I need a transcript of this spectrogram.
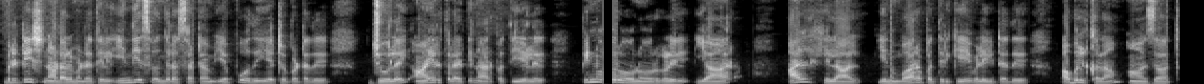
பிரிட்டிஷ் நாடாளுமன்றத்தில் இந்திய சுதந்திர சட்டம் எப்போது இயற்றப்பட்டது? ஜூலை ஆயிரத்தி தொள்ளாயிரத்தி நாற்பத்தி ஏழு. பின்வருவனவர்களில் யார்? அல் ஹிலால் எனும் வார பத்திரிகையை வெளியிட்டது. அபுல் கலாம் ஆசாத்.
